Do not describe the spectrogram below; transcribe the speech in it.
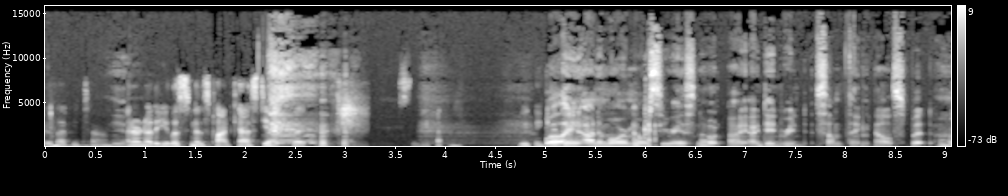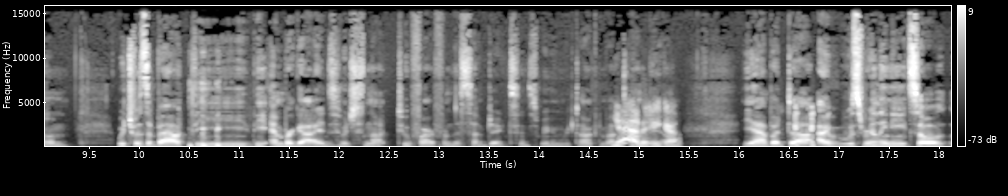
We love you, Tom. Yeah. I don't know that you listen to this podcast yet, but think Well, on a more more Okay. serious note, I, I did read something else, but um, which was about the the Ember guides, which is not too far from the subject since we were talking about. yeah, Tom there you go. Yeah, but uh, I it was really neat. So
